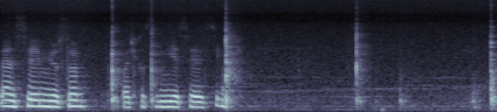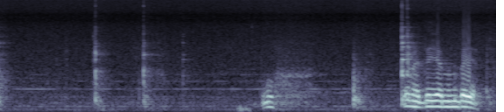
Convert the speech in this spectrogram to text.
Ben sevmiyorsam başkası niye sevsin ki? Of. Yine de yanında yat.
